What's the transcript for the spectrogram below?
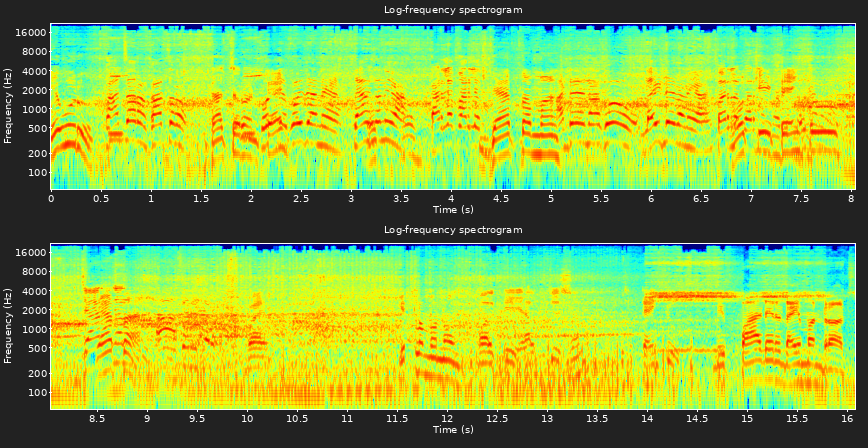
ఏ ఊరు? కాచారం కాచారం. కాచారం. అంటే కొయ్యదానయ్య థ్యాంక్స్ అన్నయ్య. పర్లే పర్లే. జాగ్రత్తమ్మా. అంటే నాకు లైట్ లేదన్నయ్య. ఓకే థ్యాంక్ యూ జాగ్రత్త. ఆ, సరే సరే. బాయ్. ఇట్లా మనం వాళ్ళకి హెల్ప్ చేసాం. థ్యాంక్ యూ మీ పాడేరు డైమండ్ రాజ్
